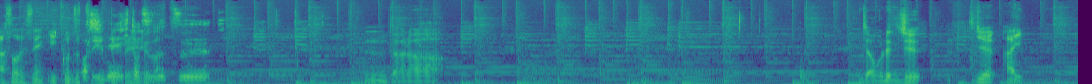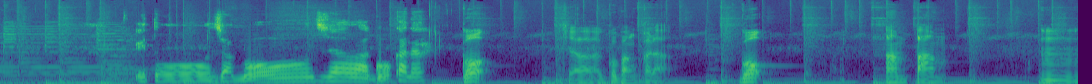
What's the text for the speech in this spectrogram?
あそうですね。1個ずわつ言っしてで一くれれば。つずつ。んだら。じゃあ俺10 10はい。えっと、じゃあもう、じゃあ5かな。5じゃあ5番から。5アンパン。うん。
